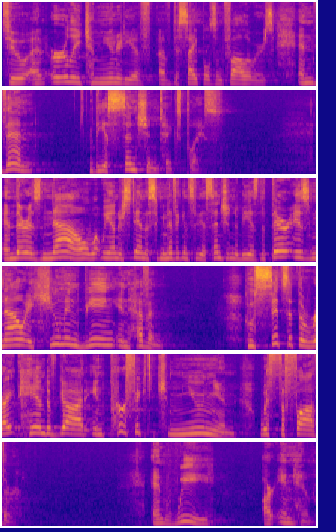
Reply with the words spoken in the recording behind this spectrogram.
to an early community of, of disciples and followers. And then the ascension takes place. And there is now, what we understand the significance of the ascension to be, is that there is now a human being in heaven who sits at the right hand of God in perfect communion with the Father. And we are in him.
